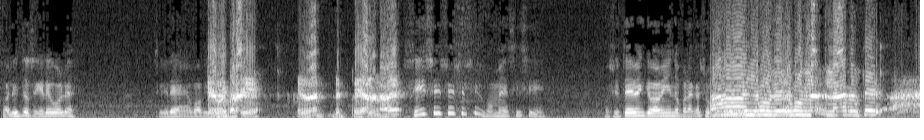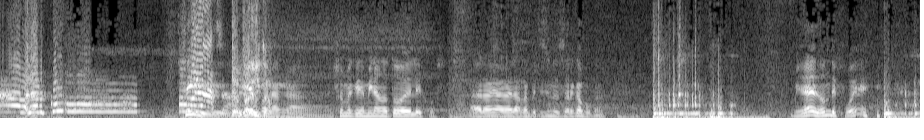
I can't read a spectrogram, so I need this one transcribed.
Palito, si querés volver. Si querés, eh, papi. ¿Qué? ¿Para qué? Quiero dar- de pegarle una vez. Sí, sí, sí, sí, sí, vos me decís, sí. O si ustedes ven que va viniendo para acá, yo ¡Ay, el- alguno que, alguno que la, la agarre usted! ¡Ah, va al arco! Sí, Bien, palanga. Yo me quedé mirando todo de lejos. Ahora voy a ver la repetición de cerca porque. Mirá de dónde fue.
